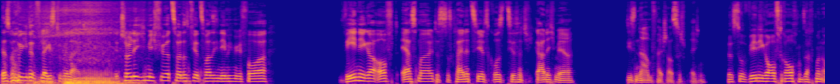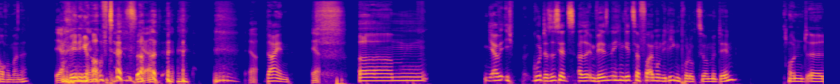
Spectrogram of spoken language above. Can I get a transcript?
das war wieder Reflex, tut mir leid. Entschuldige ich mich für 2024, nehme ich mir vor, weniger oft erstmal, das ist das kleine Ziel, das große Ziel ist natürlich gar nicht mehr, diesen Namen falsch auszusprechen. Das ist so weniger oft rauchen, sagt man auch immer, ne? Ja. Weniger oft. So. ja. Dein. Ja. Ähm, ja, ich, gut, das ist jetzt, also im Wesentlichen geht es ja vor allem um die Ligenproduktion mit denen. Und äh,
